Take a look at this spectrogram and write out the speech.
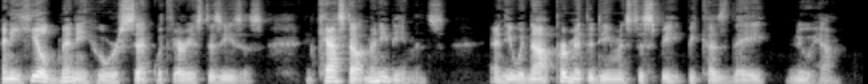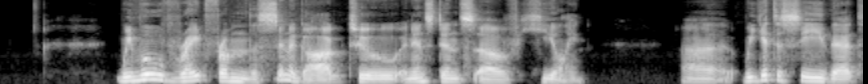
And he healed many who were sick with various diseases, and cast out many demons, and he would not permit the demons to speak because they knew him we move right from the synagogue to an instance of healing. Uh, we get to see that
